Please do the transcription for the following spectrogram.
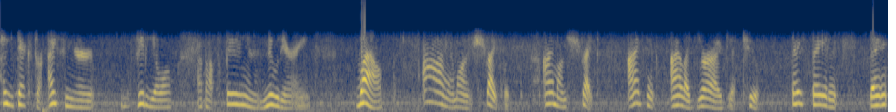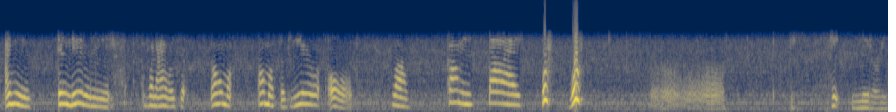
Hey Dexter, I seen your video about spitting and neutering. Well, I am on strike with I'm on strike. I think I like your idea too. They spayed. They, I mean, they neutered me when I was almost almost a year old. Well, call me. Bye. Woof woof. Uh, I hate neutering.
